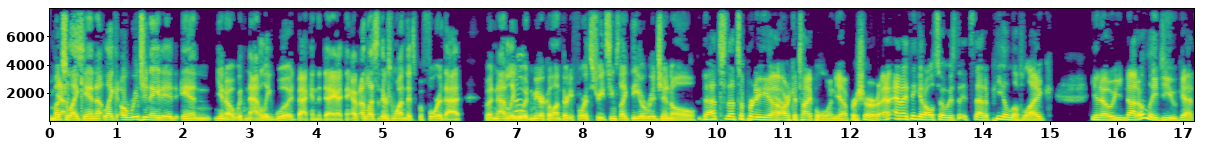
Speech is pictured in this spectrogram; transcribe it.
Much Yes. like in, uh, like originated in, you know, with Natalie Wood back in the day, I think, unless there's one that's before that. But Natalie Wood, Miracle on 34th Street seems like the original. That's that's a pretty uh, Yeah. archetypal one, yeah, for sure. And, and I think it also is it's that appeal of like, you know, not only do you get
